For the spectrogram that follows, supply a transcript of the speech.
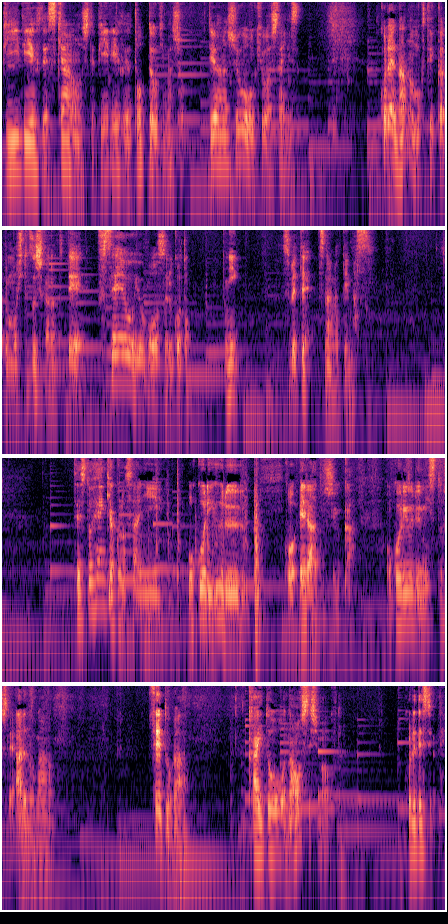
PDF でスキャンをして PDF で取っておきましょうっていう話を今日はしたいんです。これ何の目的かってもう一つしかなくて、不正を予防することに全てつながっています。テスト返却の際に起こりうるこうエラーというか、起こりうるミスとしてあるのが、生徒が回答を直してしまうこと。これですよね。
